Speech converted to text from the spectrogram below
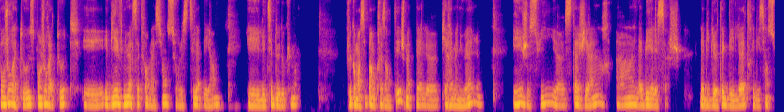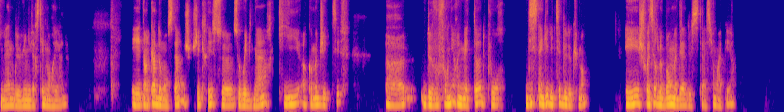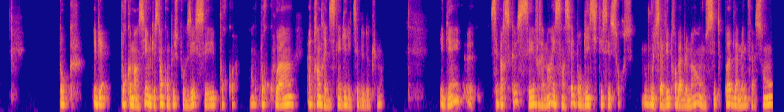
Bonjour à tous, bonjour à toutes et, bienvenue à cette formation sur le style APA et les types de documents. Je vais commencer par me présenter. Je m'appelle euh, Pierre-Emmanuel et je suis euh, stagiaire à la BLSH, la Bibliothèque des lettres et des sciences humaines de l'Université de Montréal. Et dans le cadre de mon stage, j'ai créé ce, ce, webinaire qui a comme objectif euh, de vous fournir une méthode pour distinguer les types de documents et choisir le bon modèle de citation APA. Donc, eh bien, pour commencer, une question qu'on peut se poser, c'est pourquoi? Pourquoi apprendre à distinguer les types de documents? Eh bien, euh, c'est parce que c'est vraiment essentiel pour bien citer ses sources. Vous le savez probablement, on ne cite pas de la même façon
